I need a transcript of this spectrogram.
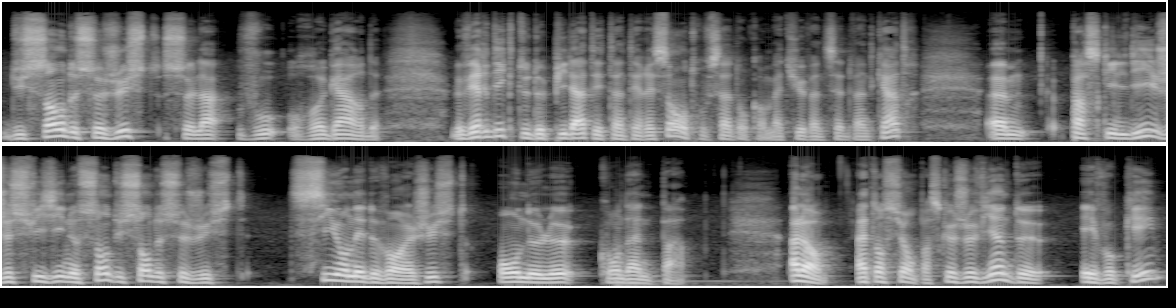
du sang de ce juste, cela vous regarde. Le verdict de Pilate est intéressant, on trouve ça donc en Matthieu 27, 24, euh, parce qu'il dit, Je suis innocent du sang de ce juste. Si on est devant un juste, on ne le condamne pas. Alors, attention, parce que je viens de évoquer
